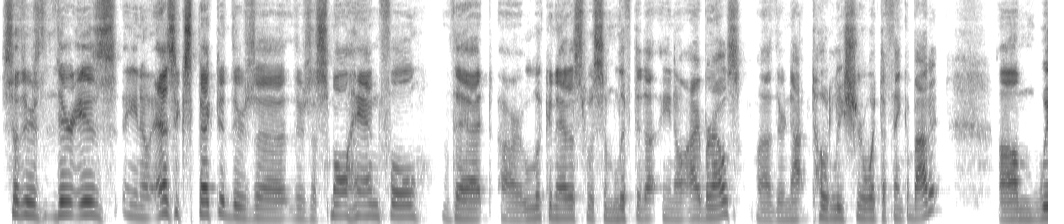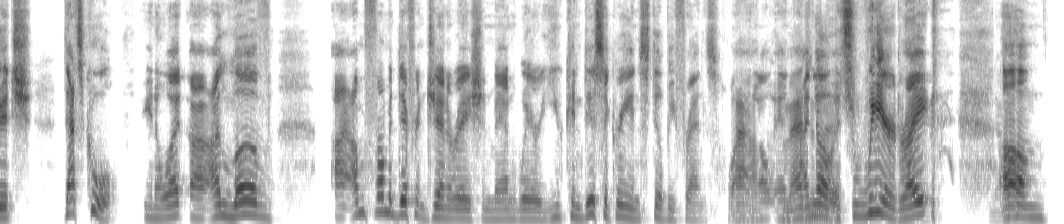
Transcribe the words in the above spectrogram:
So there's there is you know as expected there's a there's a small handful that are looking at us with some lifted you know eyebrows. Uh, they're not totally sure what to think about it, um, which that's cool. You know what? Uh, I love. I, I'm from a different generation, man, where you can disagree and still be friends. you Wow. know? and I know that. it's weird, right? No. Um,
